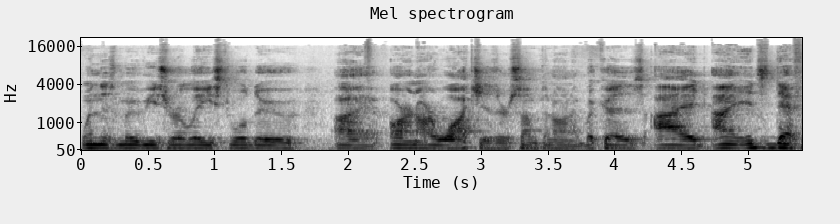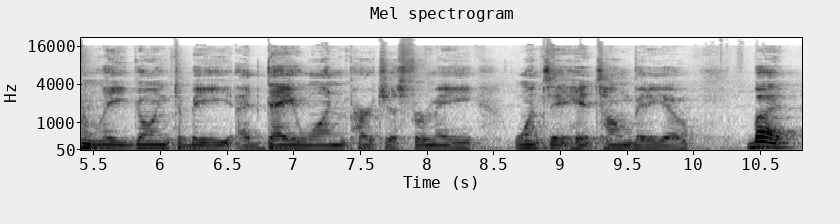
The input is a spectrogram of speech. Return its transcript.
when this movie's released, we'll do uh, R&R watches or something on it because I, I it's definitely going to be a day one purchase for me once it hits home video. But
